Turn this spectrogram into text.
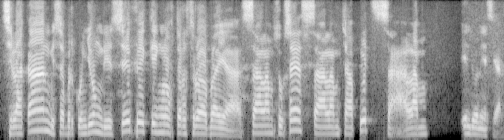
Silakan bisa berkunjung di CV King Lofter Surabaya. Salam sukses, salam capit, salam Indonesia.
